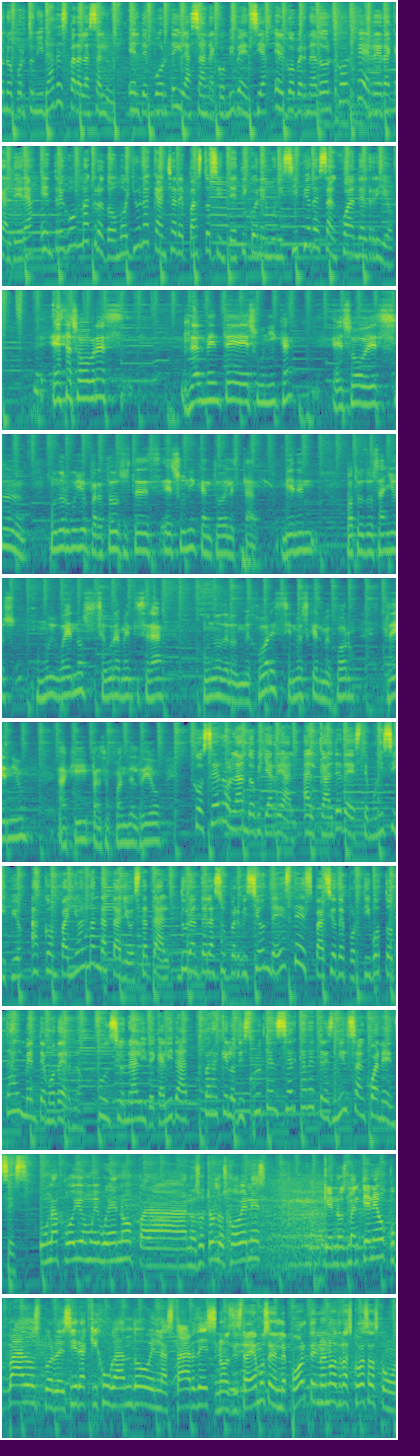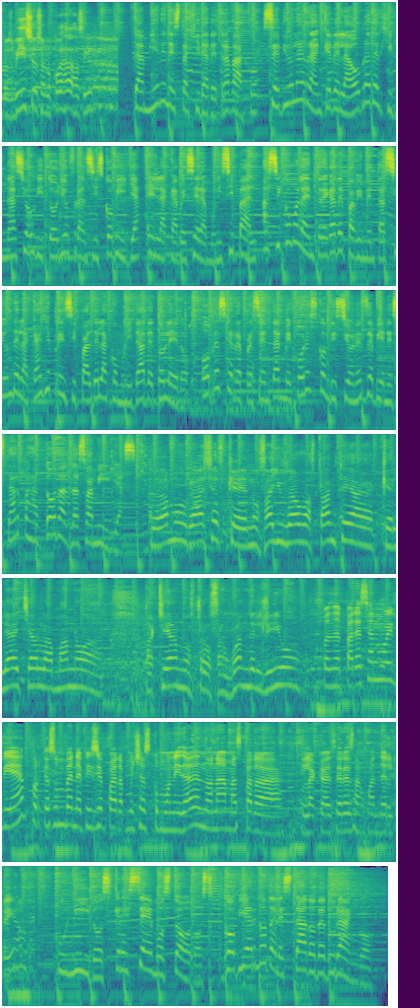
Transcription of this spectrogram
Con oportunidades para la salud, el deporte y la sana convivencia, el gobernador Jorge Herrera Caldera entregó un macrodomo y una cancha de pasto sintético en el municipio de San Juan del Río. Estas obras realmente es única, eso es uh, un orgullo para todos ustedes, es única en todo el estado. Vienen otros dos años muy buenos, seguramente será uno de los mejores, si no es que el mejor trienio aquí para San Juan del Río. José Rolando Villarreal, alcalde de este municipio, acompañó al mandatario estatal durante la supervisión de este espacio deportivo totalmente moderno, funcional y de calidad para que lo disfruten cerca de 3.000 sanjuanenses. Un apoyo muy bueno para nosotros los jóvenes que nos mantiene ocupados, por decir, aquí jugando en las tardes. Nos distraemos en el deporte, no en otras cosas como los vicios o cosas así. También en esta gira de trabajo se dio el arranque de la obra del gimnasio auditorio Francisco Villa en la cabecera municipal, así como la entrega de pavimentación de la calle principal de la comunidad de Toledo, obras que representan mejores condiciones de bienestar para todas las familias. Le damos gracias que nos ha ayudado bastante, a que le ha echado la mano a aquí a nuestro San Juan del Río. Pues me parecen muy bien porque es un beneficio para muchas comunidades, no nada más para la cabecera de San Juan del Río. Unidos crecemos todos. Gobierno del Estado de Durango.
